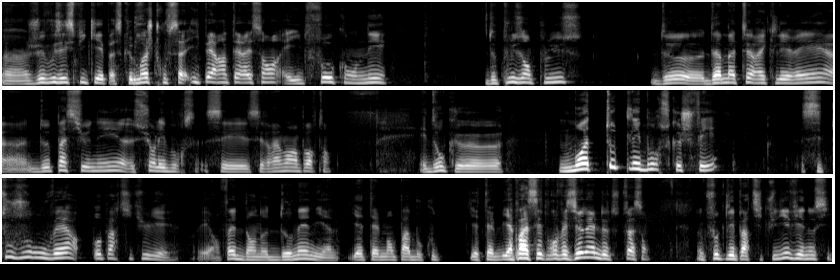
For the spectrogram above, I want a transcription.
euh, Je vais vous expliquer parce que moi je trouve ça hyper intéressant et il faut qu'on ait de plus en plus euh, d'amateurs éclairés, de passionnés sur les bourses. C'est vraiment important. Et donc, moi, toutes les bourses que je fais, c'est toujours ouvert aux particuliers. Et en fait, dans notre domaine, il n'y a, tellement pas beaucoup, il n'y a, a, pas assez de professionnels de toute façon. Donc, il faut que les particuliers viennent aussi.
